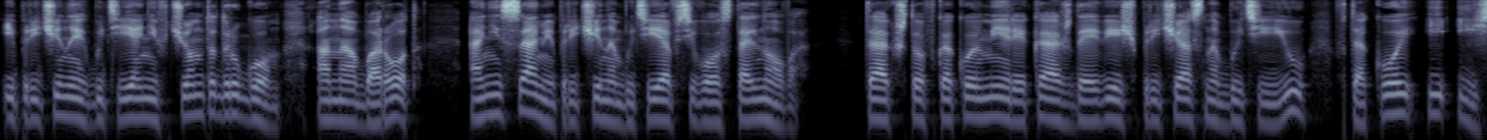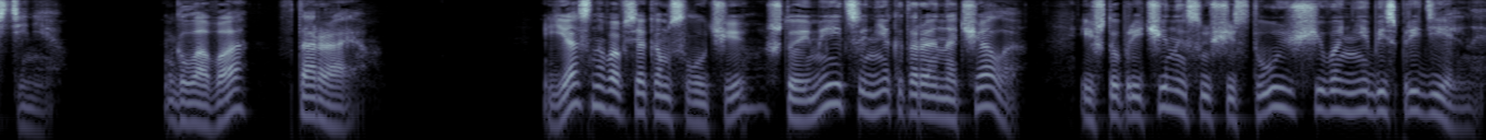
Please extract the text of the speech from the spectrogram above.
и причина их бытия не в чем то другом, а наоборот, они сами причина бытия всего остального. Так что в какой мере каждая вещь причастна бытию, в такой и истине. Глава вторая. Ясно во всяком случае, что имеется некоторое начало и что причины существующего не беспредельны,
